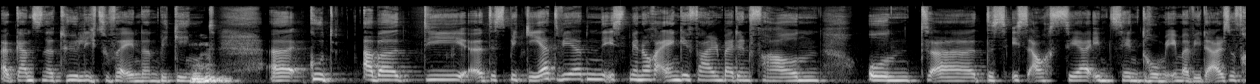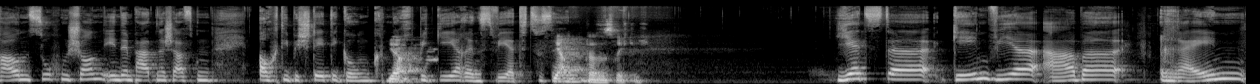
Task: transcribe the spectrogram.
äh, ganz natürlich zu verändern beginnt. Mhm. Äh, gut, aber die, das Begehrtwerden ist mir noch eingefallen bei den Frauen und äh, das ist auch sehr im Zentrum immer wieder. Also Frauen suchen schon in den Partnerschaften auch die Bestätigung, ja. noch begehrenswert zu sein. Ja, das ist richtig. Jetzt äh, gehen wir aber rein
